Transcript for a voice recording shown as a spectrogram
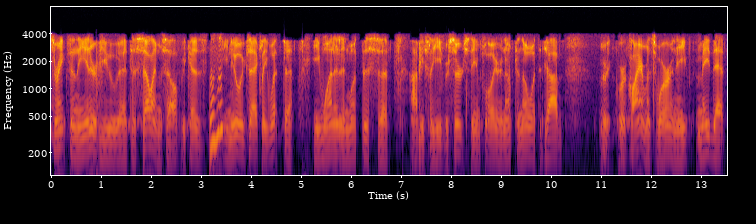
strength in the interview uh, to sell himself because mm-hmm. he knew exactly what uh, he wanted and what this. Uh, obviously, he'd researched the employer enough to know what the job re- requirements were, and he made that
